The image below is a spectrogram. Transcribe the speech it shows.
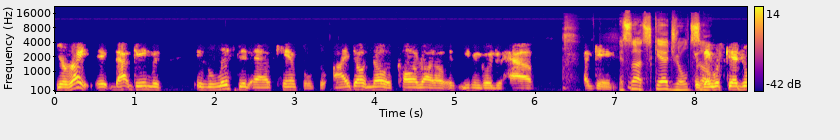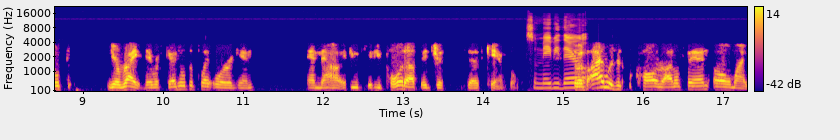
You're right. It, that game is is listed as canceled. So I don't know if Colorado is even going to have a game It's not scheduled, so they were scheduled. You're right. They were scheduled to play Oregon, and now if you if you pull it up, it just says canceled. So maybe So they're if I was a Colorado fan, oh my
